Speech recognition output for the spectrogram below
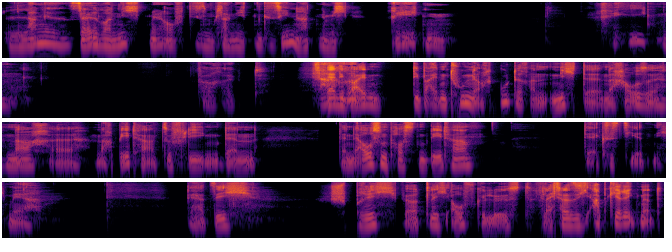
lange selber nicht mehr auf diesem Planeten gesehen hat, nämlich Regen. Regen. Verrückt. Verrückt. Ja, die beiden, die beiden tun auch gut daran, nicht äh, nach Hause nach, äh, nach Beta zu fliegen, denn, denn der Außenposten Beta, der existiert nicht mehr. Der hat sich sprichwörtlich aufgelöst. Vielleicht hat er sich abgeregnet,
